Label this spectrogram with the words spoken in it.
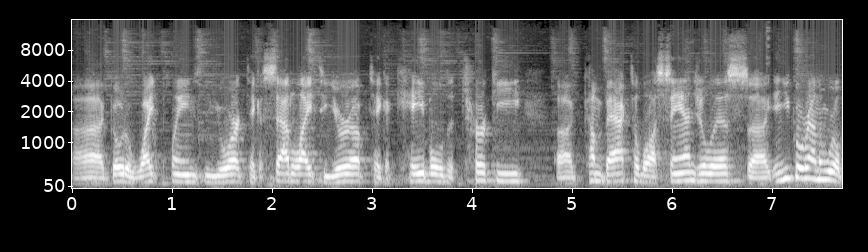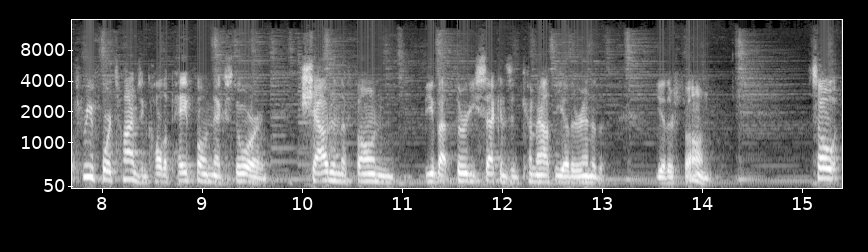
uh, go to White Plains, New York, take a satellite to Europe, take a cable to Turkey, uh, come back to Los Angeles, uh, and you go around the world three or four times and call the payphone next door and shout in the phone and be about 30 seconds and come out the other end of the, the other phone. So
